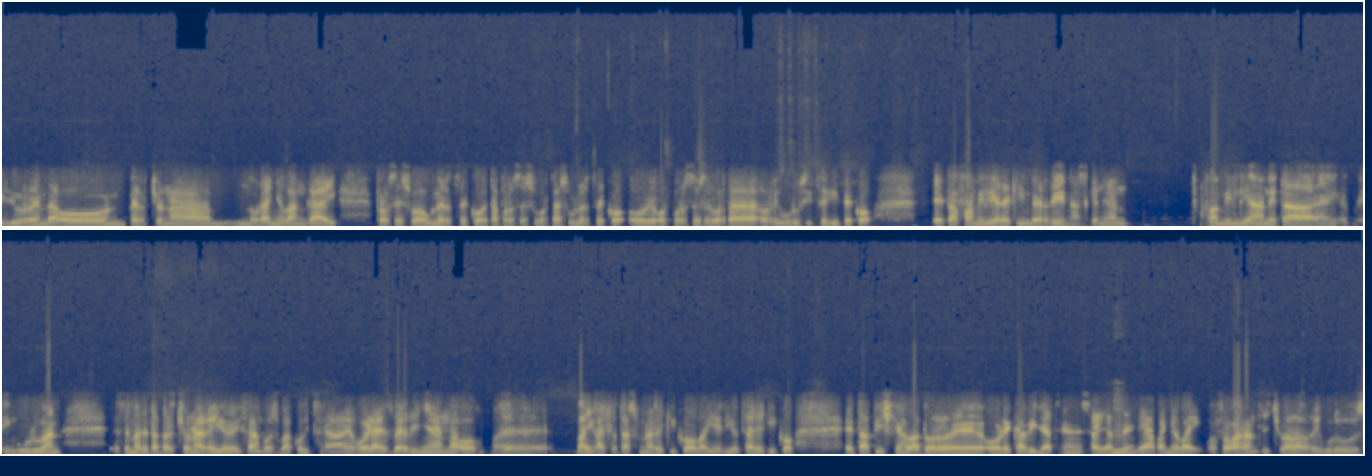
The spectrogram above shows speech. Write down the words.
ilurren dagoen pertsona noraino dan gai prozesua ulertzeko eta prozesu hortaz ulertzeko, hor prozesu horri buruz hitz egiteko, eta familiarekin berdin. Azkenean familian eta inguruan zenbat eta pertsona gehiago izan, pues, bakoitza egoera ezberdinean dago, e, bai gaixotasunarekiko, bai eriotzarekiko, eta pixka bat hor e, oreka bilatzen saiatzen mm. baina bai, oso garrantzitsua da, horri buruz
